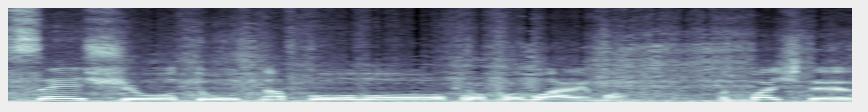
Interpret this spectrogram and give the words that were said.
все, що тут навколо пропливаємо. От бачите,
